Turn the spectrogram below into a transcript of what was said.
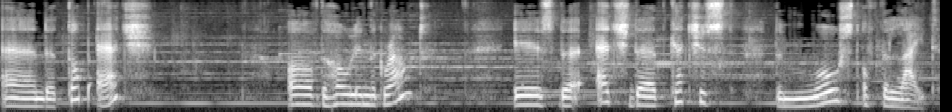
and the top edge of the hole in the ground is the edge that catches the most of the light.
